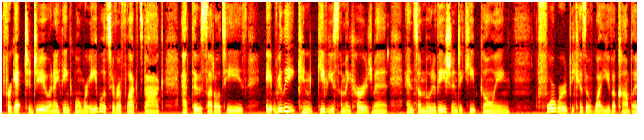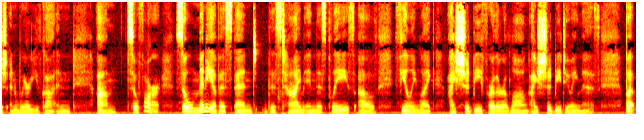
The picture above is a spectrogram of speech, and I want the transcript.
forget to do. And i think when we're able to reflect back at those subtleties it really can give you some encouragement and some motivation to keep going forward because of what you've accomplished and where you've gotten um, so far. So many of us spend this time in this place of feeling like I should be further along, I should be doing this. But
